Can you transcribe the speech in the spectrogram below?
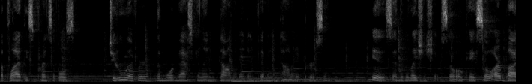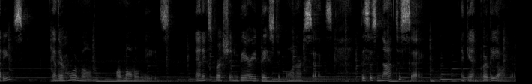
apply these principles to whoever the more masculine dominant and feminine dominant person is in the relationship. So, okay, so our bodies and their hormone hormonal needs and expression vary based upon our sex. This is not to say, again, per the author,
